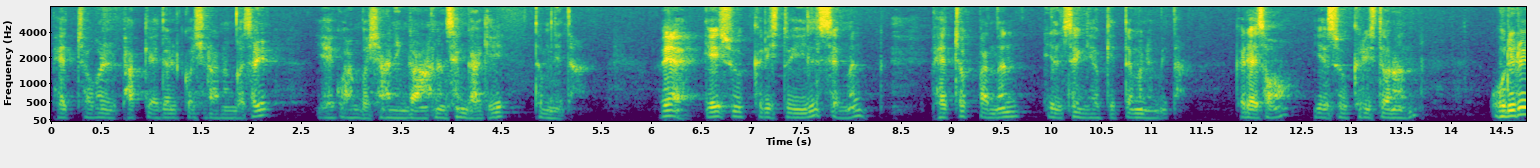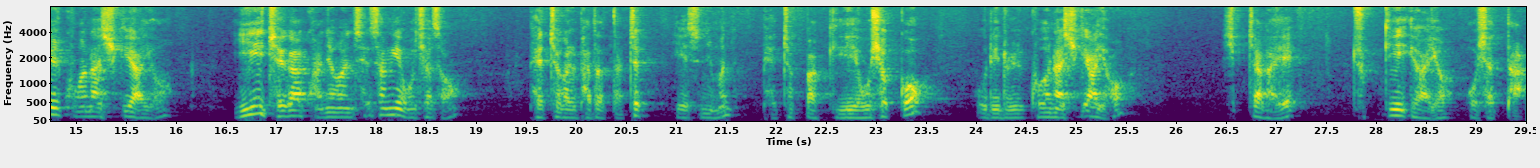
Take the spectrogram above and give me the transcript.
배척을 받게 될 것이라는 것을 예고한 것이 아닌가 하는 생각이 듭니다. 왜? 예수 그리스도의 일생은 배척받는 일생이었기 때문입니다. 그래서 예수 그리스도는 우리를 구원하시기 위하여 이 죄가 관영한 세상에 오셔서 배척을 받았다. 즉, 예수님은 배척받기 위해 오셨고, 우리를 구원하시기 위하여 십자가에 죽기 위하여 오셨다.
